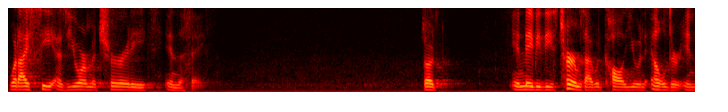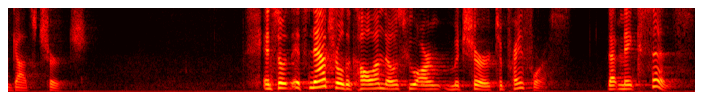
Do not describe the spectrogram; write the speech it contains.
what I see as your maturity in the faith. So, in maybe these terms, I would call you an elder in God's church. And so it's natural to call on those who are mature to pray for us. That makes sense.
